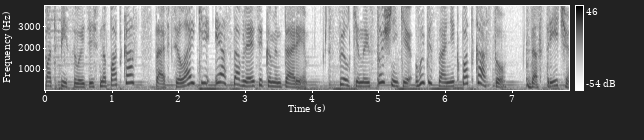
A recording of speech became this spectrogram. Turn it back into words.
Подписывайтесь на подкаст, ставьте лайки и оставляйте комментарии. Ссылки на источники в описании к подкасту. До встречи!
